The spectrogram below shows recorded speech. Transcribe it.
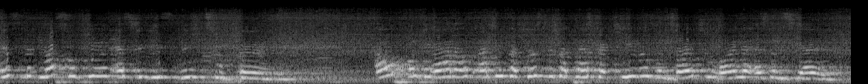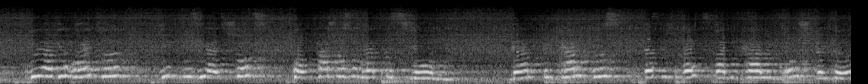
ist mit noch so vielen SUVs nicht zu füllen. Auch und gerade aus antifaschistischer Perspektive sind solche Räume essentiell. Früher wie heute dienten sie als Schutz vor Faschismus und Repression. Während bekannt ist, dass sich rechtsradikale Grundstücke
